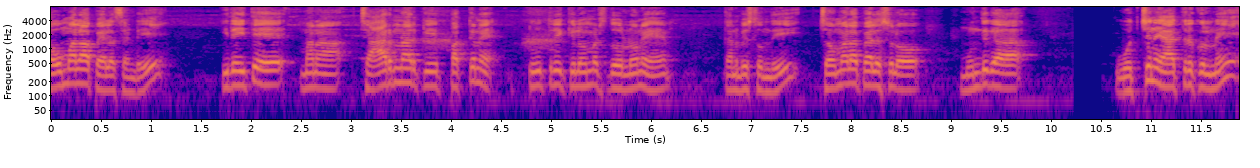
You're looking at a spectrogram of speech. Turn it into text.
చౌమలా ప్యాలెస్ అండి. ఇదైతే మన చార్మినార్కి పక్కనే టూ త్రీ కిలోమీటర్స్ దూరంలోనే కనిపిస్తుంది. చౌమల ప్యాలెస్లో ముందుగా వచ్చిన యాత్రికుల్ని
